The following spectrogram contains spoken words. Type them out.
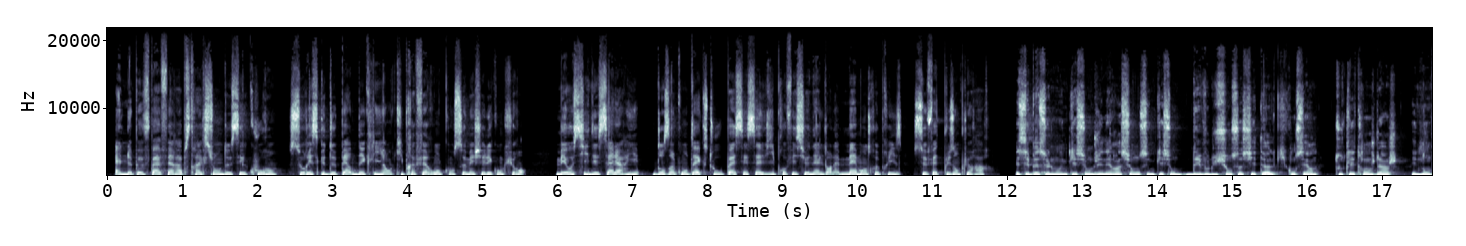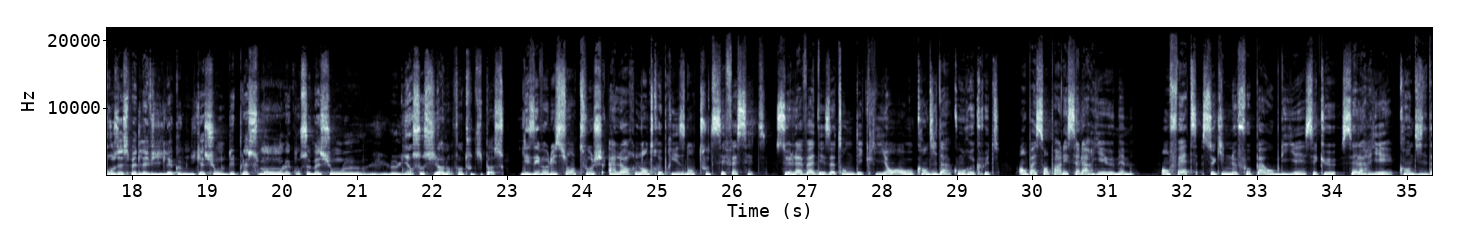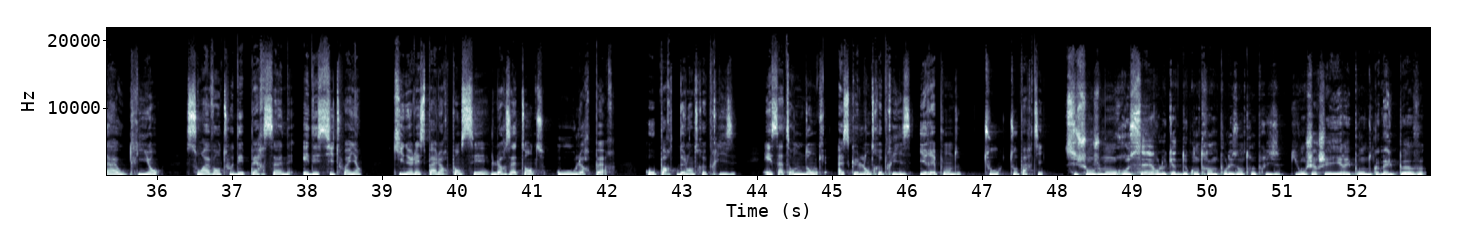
Elles ne peuvent pas faire abstraction de ces courants, sous risque de perdre des clients qui préféreront consommer chez les concurrents, mais aussi des salariés, dans un contexte où passer sa vie professionnelle dans la même entreprise se fait de plus en plus rare. Et c'est pas seulement une question de génération, c'est une question d'évolution sociétale qui concerne toutes les tranches d'âge et de nombreux aspects de la vie, la communication, le déplacement, la consommation, le, le lien social, enfin tout y passe. Les évolutions touchent alors l'entreprise dans toutes ses facettes. Cela va des attentes des clients aux candidats qu'on recrute, en passant par les salariés eux-mêmes. En fait, ce qu'il ne faut pas oublier, c'est que salariés, candidats ou clients sont avant tout des personnes et des citoyens qui ne laissent pas leurs pensées, leurs attentes ou leurs peurs aux portes de l'entreprise et s'attendent donc à ce que l'entreprise y réponde, tout, tout parti. Ces changements resserrent le cadre de contraintes pour les entreprises qui vont chercher à y répondre comme elles peuvent.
